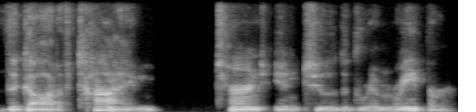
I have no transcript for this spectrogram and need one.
the god of time turned into the grim reaper,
